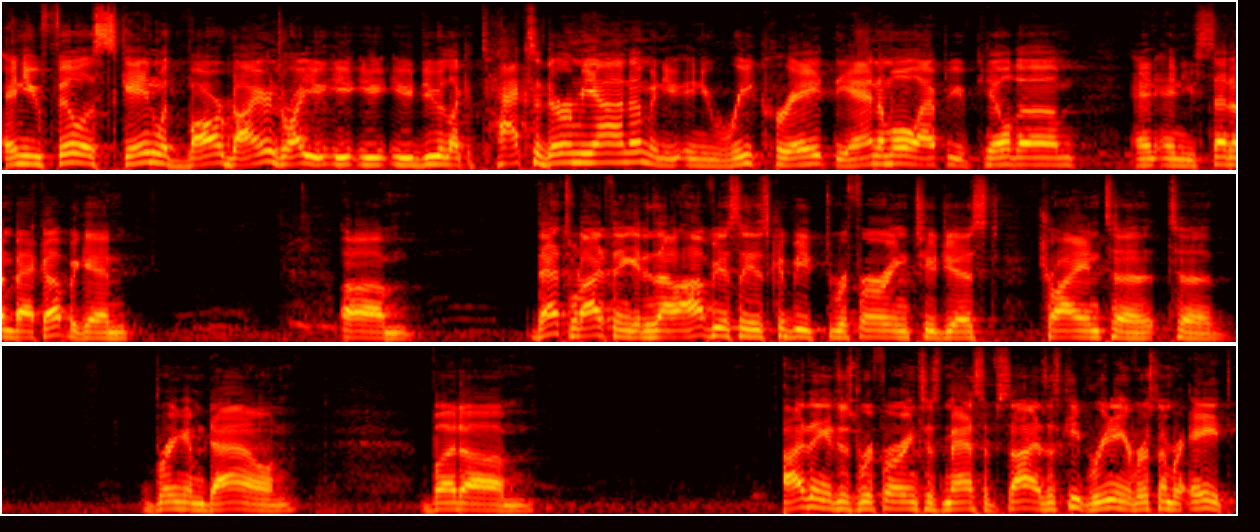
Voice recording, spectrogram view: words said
and you fill his skin with barbed irons, right? You, you, you do like a taxidermy on him and you, and you recreate the animal after you've killed him and, and you set him back up again. Um, that's what I think it is. Now, obviously, this could be referring to just trying to, to bring him down. But um, I think it's just referring to his massive size. Let's keep reading it. Verse number 8.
